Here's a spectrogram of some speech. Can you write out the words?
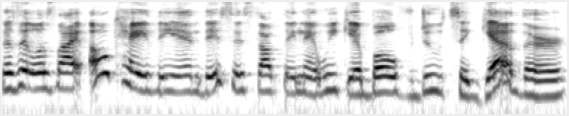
because it was like, okay, then this is something that we can both do together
